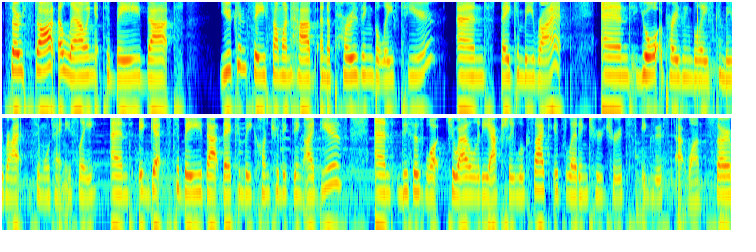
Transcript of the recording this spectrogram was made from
So start allowing it to be that you can see someone have an opposing belief to you and they can be right and your opposing belief can be right simultaneously. And it gets to be that there can be contradicting ideas, and this is what duality actually looks like. It's letting two truths exist at once. So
